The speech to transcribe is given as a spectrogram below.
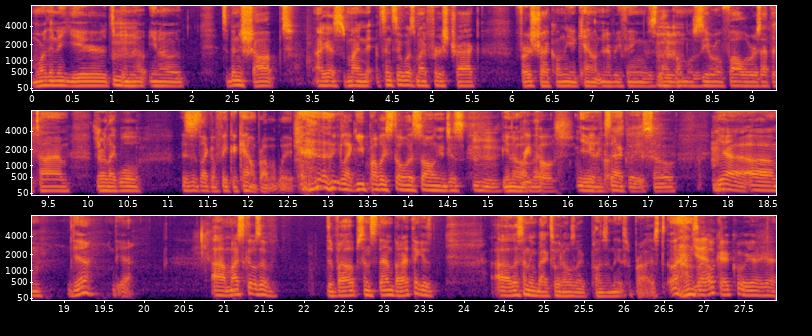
more than a year. It's been uh, you know, it's been shopped. I guess my since it was my first track, first track on the account and everything. There's like almost zero followers at the time. They're like, well. This is like a fake account, probably. like you probably stole this song and just, you know, Repost. yeah, Repost. exactly. So, yeah, um, yeah, yeah. Uh, my skills have developed since then, but I think it's uh, listening back to it, I was like pleasantly surprised. I was Yeah. like, okay, cool, yeah, yeah.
